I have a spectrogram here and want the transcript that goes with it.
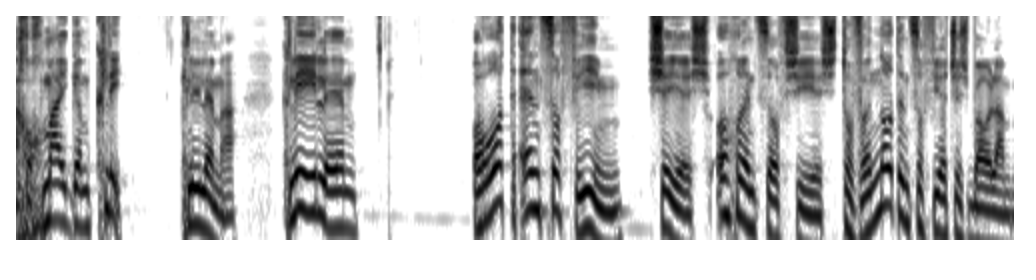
החוכמה היא גם כלי. כלי למה? כלי לאורות אינסופיים שיש, אור אינסוף שיש, תובנות אינסופיות שיש בעולם,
